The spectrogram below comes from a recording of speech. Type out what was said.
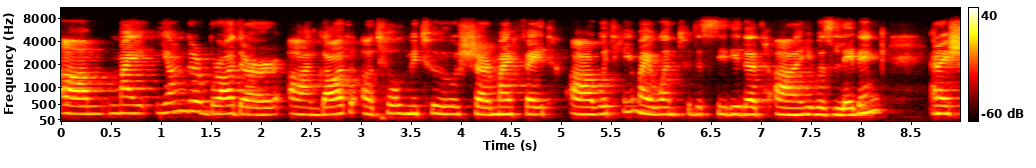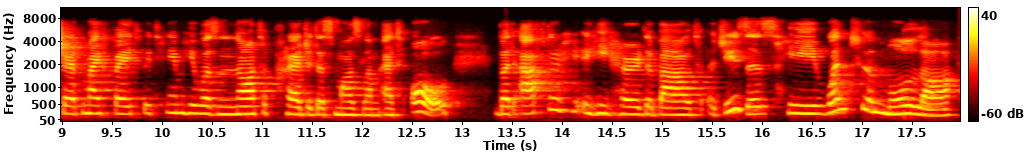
um, my younger brother. Uh, God uh, told me to share my faith uh, with him. I went to the city that uh, he was living, and I shared my faith with him. He was not a prejudiced Muslim at all. But after he heard about Jesus, he went to a mullah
